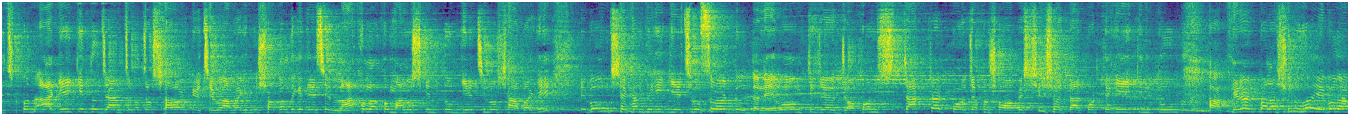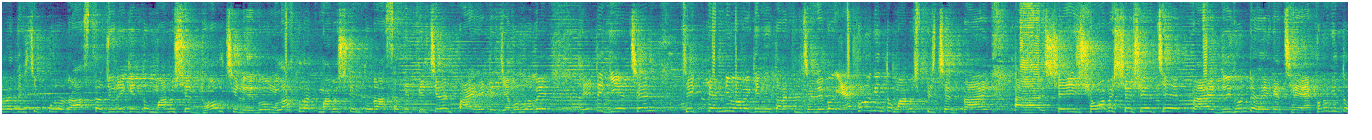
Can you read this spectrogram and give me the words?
কিছুক্ষণ আগেই কিন্তু যান চলাচল স্বাভাবিক হয়েছে এবং আমরা কিন্তু সকাল থেকে দেখেছি লাখো লাখো মানুষ কিন্তু গিয়েছিল শাহবাগে এবং সেখান থেকে গিয়েছিল সোহরার্দি উদ্যানে এবং যখন চারটার পর যখন সমাবেশ শেষ হয়, তারপর থেকেই কিন্তু ফেরার পালা শুরু হয় এবং আমরা দেখছি পুরো রাস্তা জুড়ে কিন্তু মানুষের ঢল ছিল এবং লাখ লাখ মানুষ কিন্তু রাস্তা দিয়ে ফিরছিলেন, পায়ে হেঁটে যেমনভাবে হেঁটে গিয়েছেন, ঠিক তেমনিভাবে কিন্তু তারা ফিরছেন এবং এখনও কিন্তু ফিরছেন। প্রায় সেই সমাবেশ শেষ হয়েছে, প্রায় দুই ঘণ্টা হয়ে গেছে। এখনও কিন্তু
